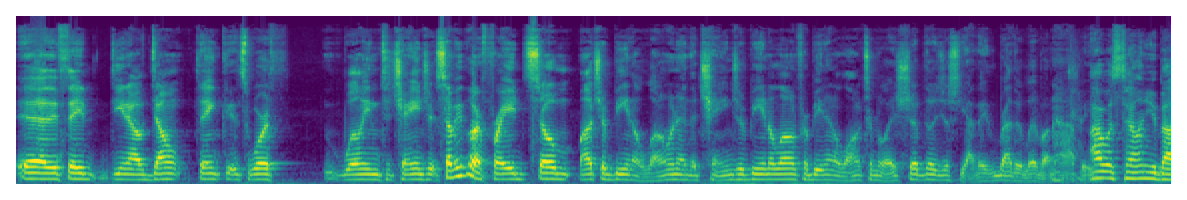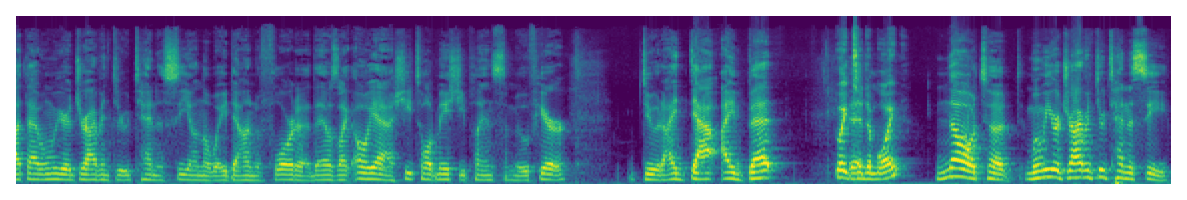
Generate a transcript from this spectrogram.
Yeah, if they, you know, don't think it's worth willing to change it. Some people are afraid so much of being alone and the change of being alone from being in a long term relationship. They'll just, yeah, they'd rather live unhappy. I was telling you about that when we were driving through Tennessee on the way down to Florida. They was like, "Oh yeah, she told me she plans to move here." Dude, I doubt. I bet Wait, to Des Moines? no. To when we were driving through Tennessee,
